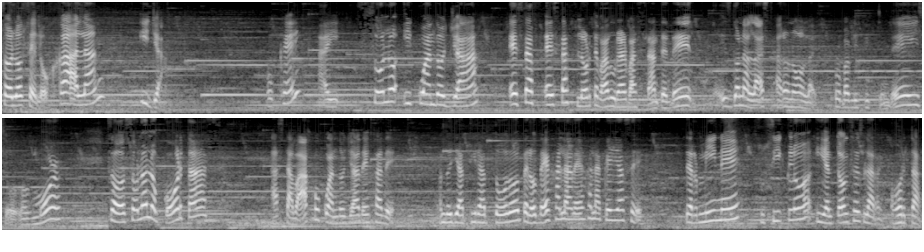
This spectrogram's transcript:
solo se lo jalan y ya. ¿Ok? Ahí. Solo y cuando ya esta, esta flor te va a durar bastante. De, it's gonna last, I don't know, like probably 15 days or, more. So, solo lo cortas hasta abajo cuando ya deja de, cuando ya tira todo, pero déjala, déjala que ella se termine su ciclo y entonces la recortas.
